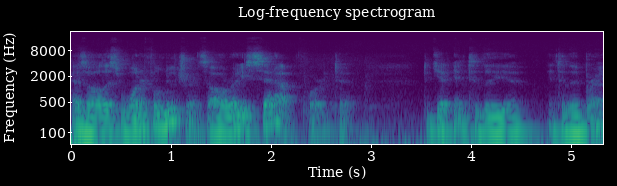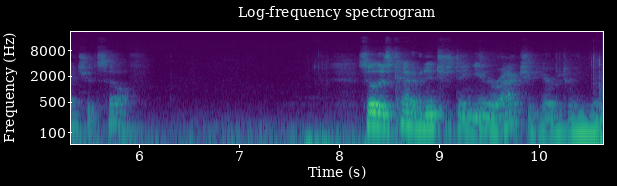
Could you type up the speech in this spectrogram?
Has all this wonderful nutrients already set up for it to to get into the uh, into the branch itself. So there's kind of an interesting interaction here between the,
